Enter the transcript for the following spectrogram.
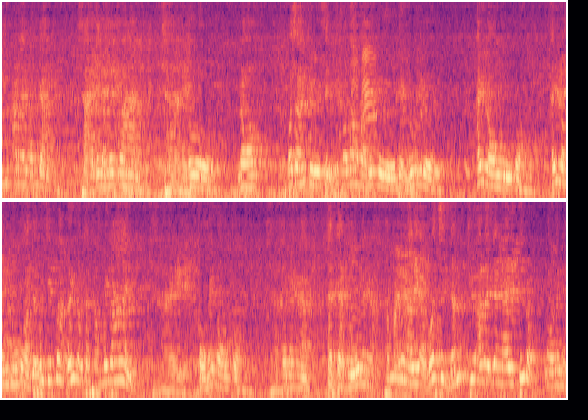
ำอะไรบางอย่างแต่อาจจะยังไม่กล้าๆใช่ เออเนาะเพราะฉะนั้นคือสิ่งที่เขาเล่ามานี่คือเห็นด้วยเลย ให้ลองดูก่อน ให้ลองดูก่อนอย่าเพิ่งคิดว่าเฮ้ยเราจะทำไม่ได้ ใช่ ขอให้ลองก่อนใช่ใช่ไหมฮะแต่อยากรู้เลยอะทำไมอะไรอะว่าสิ่งนั้นคืออะไรยังไงที่แบบเราได้ไหม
